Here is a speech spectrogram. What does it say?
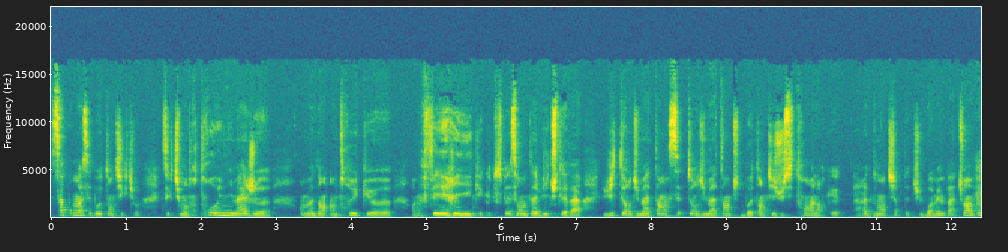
Ça, pour moi, c'est pas authentique, tu vois. C'est que tu montres trop une image euh, en mode un, un truc euh, un peu féerique, que tout se passe dans ta vie. Tu te lèves à 8h du matin, 7h du matin, tu te bois un petit jus citron alors que arrête de mentir, peut-être tu le bois même pas, tu vois un peu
